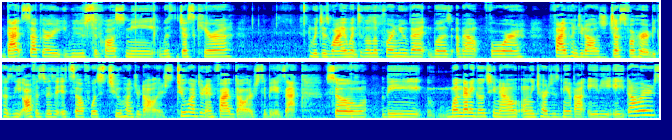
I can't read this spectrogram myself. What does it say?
that sucker used to cost me with just kira which is why i went to go look for a new vet was about four $500 just for her because the office visit itself was $200 $205 to be exact so the one that I go to now only charges me about $88.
